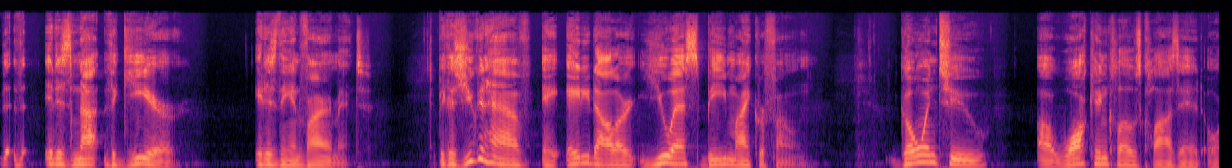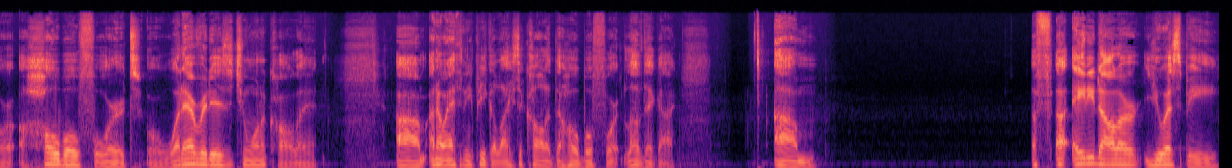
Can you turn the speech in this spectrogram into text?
it is not the gear, it is the environment. Because you can have a $80 USB microphone go into a walk-in clothes closet or a hobo fort or whatever it is that you want to call it. Um, I know Anthony Pica likes to call it the hobo fort. Love that guy um, a, a $80 USB,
